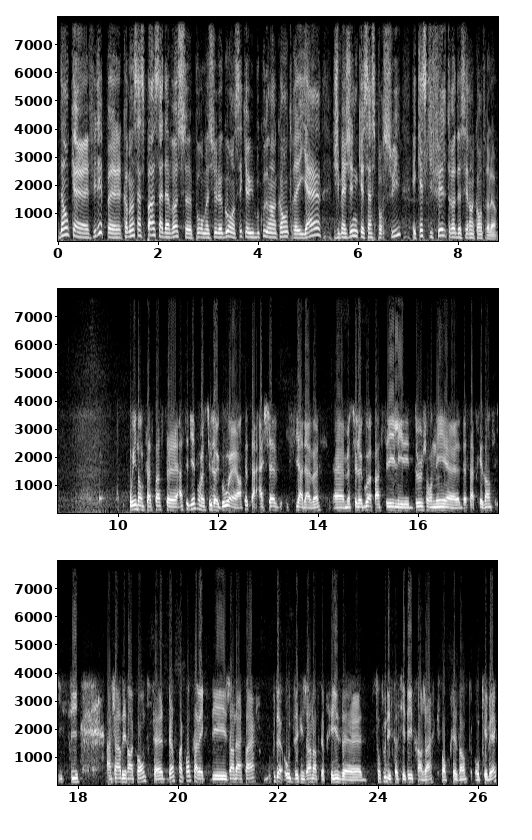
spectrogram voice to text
Donc, euh, Philippe, euh, comment ça se passe à Davos euh, pour M. Legault? On sait qu'il y a eu beaucoup de rencontres hier. J'imagine que ça se poursuit. Et qu'est-ce qui filtre de ces rencontres-là? Oui, donc ça se passe assez bien pour M. Legault. En fait, ça achève ici à Davos. M. Legault a passé les deux journées de sa présence ici à faire des rencontres, diverses rencontres avec des gens d'affaires, beaucoup de hauts dirigeants d'entreprises, surtout des sociétés étrangères qui sont présentes au Québec.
